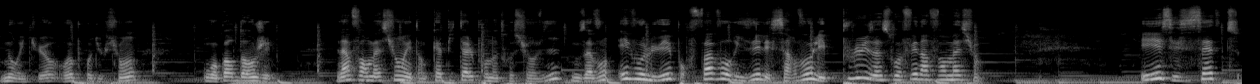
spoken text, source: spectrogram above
nourriture, reproduction ou encore danger. L'information étant capitale pour notre survie, nous avons évolué pour favoriser les cerveaux les plus assoiffés d'informations. Et c'est cette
